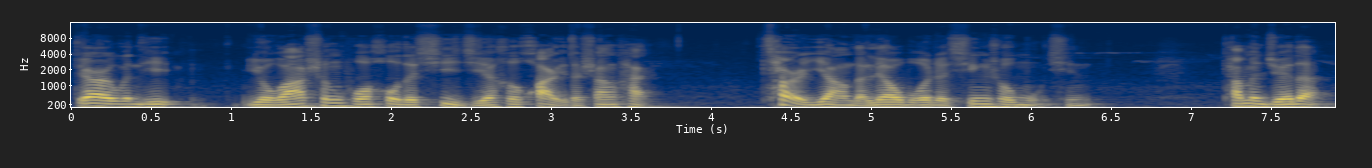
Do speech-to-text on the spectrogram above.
第二个问题，有娃生活后的细节和话语的伤害，刺儿一样的撩拨着新手母亲，他们觉得。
